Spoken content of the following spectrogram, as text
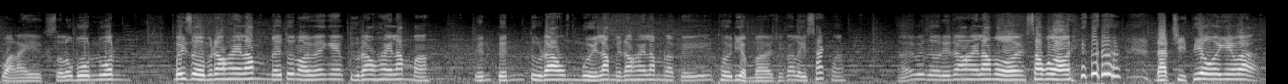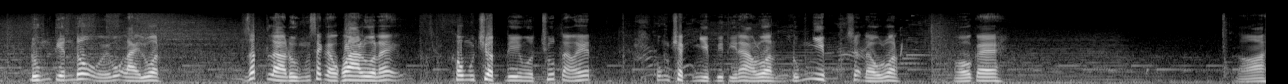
Quả này slow ball luôn. Bây giờ mới round 25 Đấy, tôi nói với anh em, từ round 25 mà. Đến đến từ round 15 đến round 25 là cái thời điểm mà chúng ta lấy sách mà. Đấy, bây giờ đến round 25 rồi. Xong rồi. Đạt chỉ tiêu anh em ạ. Đúng tiến độ với bộ này luôn. Rất là đúng sách giáo khoa luôn đấy. Không trượt đi một chút nào hết. Không chệch nhịp đi tí nào luôn. Đúng nhịp trận đấu luôn. Ok. Rồi.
